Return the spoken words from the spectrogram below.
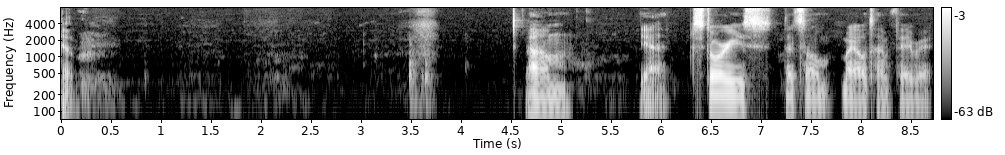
Yep. Um, yeah, stories. That's all my all-time favorite.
